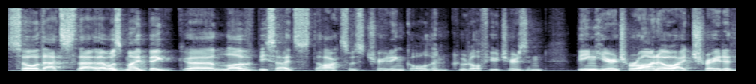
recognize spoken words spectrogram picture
So that's that. That was my big uh, love besides stocks was trading gold and crude oil futures. And being here in Toronto, I traded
